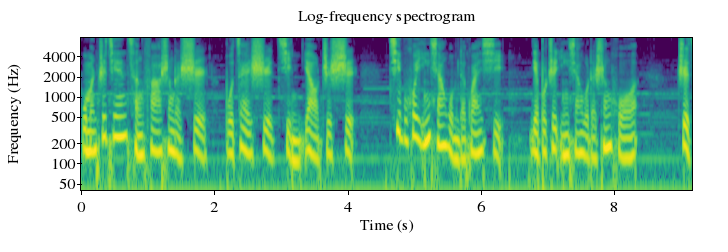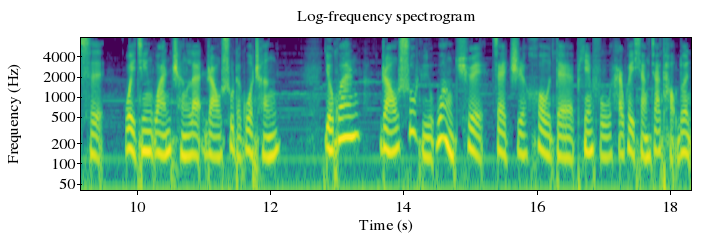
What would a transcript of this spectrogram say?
我们之间曾发生的事不再是紧要之事，既不会影响我们的关系。也不致影响我的生活。至此，我已经完成了饶恕的过程。有关饶恕与忘却，在之后的篇幅还会详加讨论。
